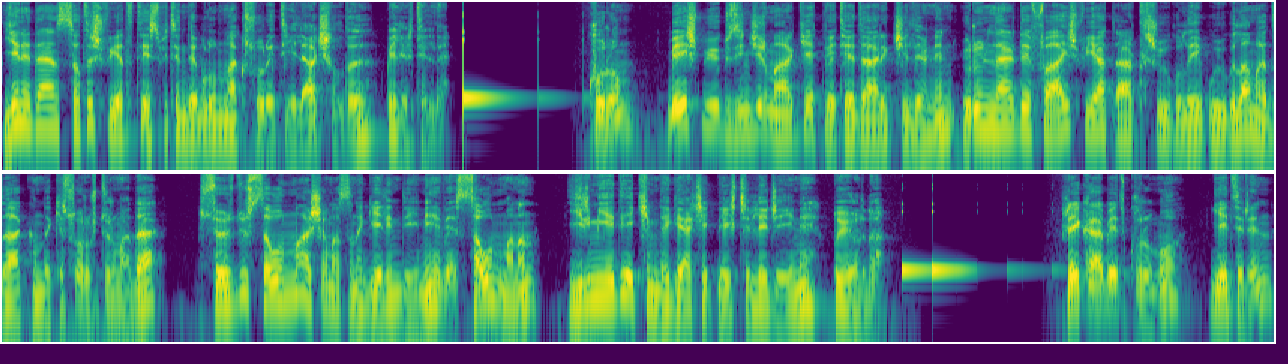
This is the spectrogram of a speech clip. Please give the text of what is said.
yeniden satış fiyatı tespitinde bulunmak suretiyle açıldığı belirtildi. Kurum, 5 büyük zincir market ve tedarikçilerinin ürünlerde fahiş fiyat artışı uygulayıp uygulamadığı hakkındaki soruşturmada sözlü savunma aşamasına gelindiğini ve savunmanın 27 Ekim'de gerçekleştirileceğini duyurdu. Rekabet Kurumu, Getir'in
